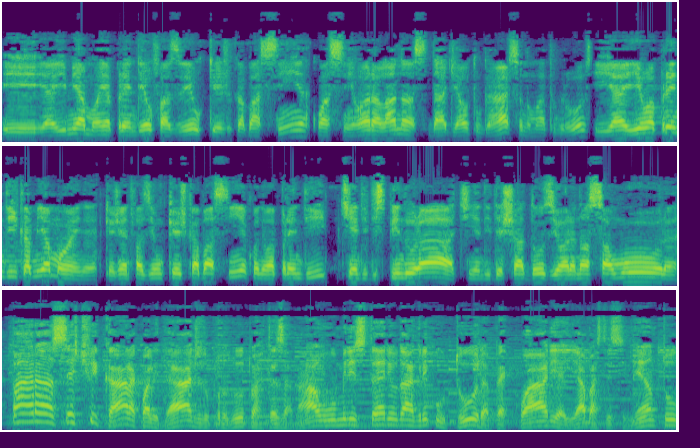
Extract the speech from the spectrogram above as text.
E aí minha mãe aprendeu a fazer o queijo cabacinha com a senhora lá na cidade de Alto Garça, no Mato Grosso, e aí eu aprendi com a minha mãe, né? Porque a gente fazia um queijo cabacinha, quando eu aprendi, tinha de despendurar, tinha de deixar 12 horas na salmoura. Para certificar a qualidade do produto artesanal, o Ministério da Agricultura, Pecuária e Abastecimento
